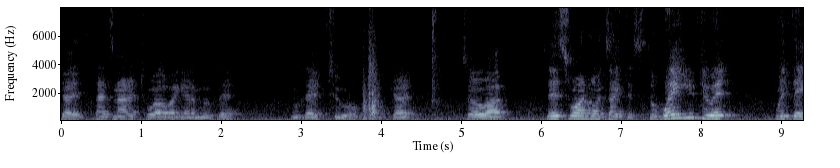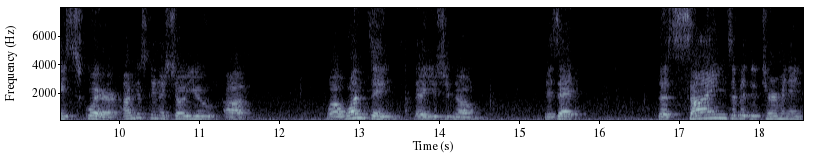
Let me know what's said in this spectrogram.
okay? That's not a twelve, I gotta move that, move that two over, okay? So, uh, this one looks like this. The way you do it with a square, I'm just gonna show you, uh, well, one thing that you should know is that the signs of a determinant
